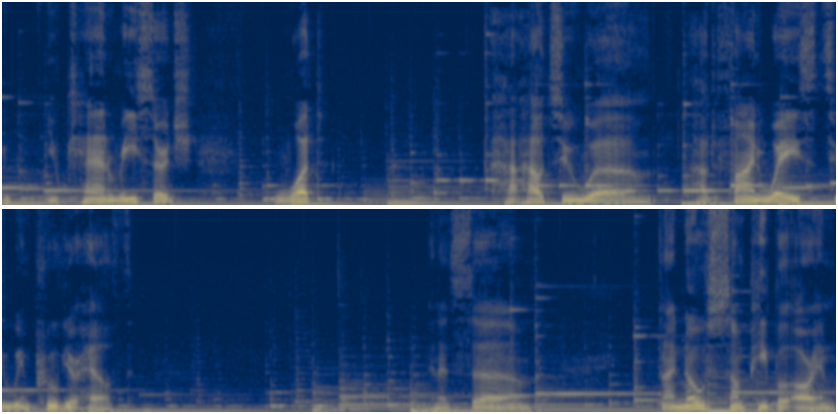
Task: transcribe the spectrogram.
You, you can research what how, to um, how to find ways to improve your health. And it's um, and I know some people are in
